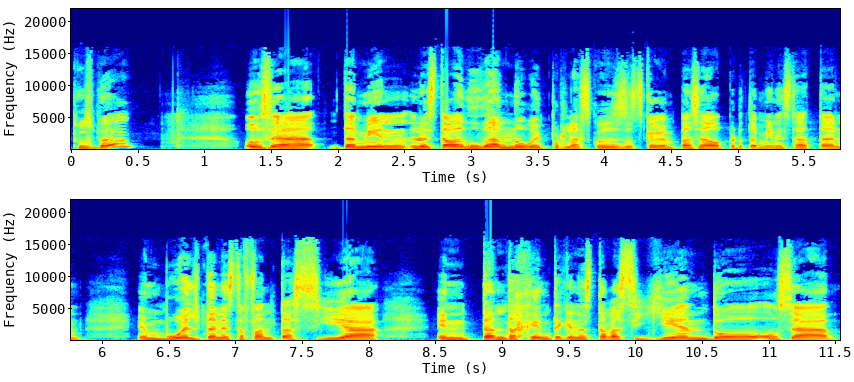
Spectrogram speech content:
pues va. O sea, también lo estaba dudando, güey, por las cosas que habían pasado, pero también estaba tan envuelta en esta fantasía, en tanta gente que nos estaba siguiendo, o sea,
